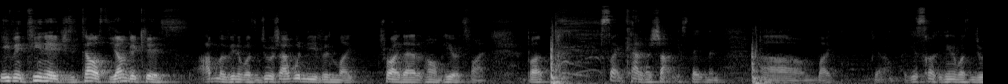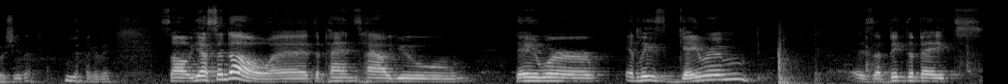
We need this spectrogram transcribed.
Even teenagers, he tell us the younger kids, Abba Avinu wasn't Jewish. I wouldn't even like try that at home. Here, it's fine, but it's like kind of a shocking statement. Um, like, you know, I guess Avinu wasn't Jewish either. so yes and no. It depends how you. They were at least Gerim is a big debate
